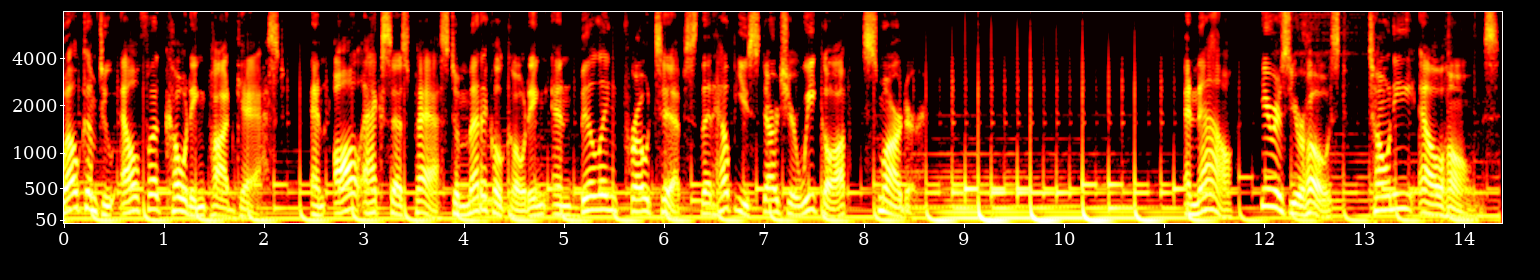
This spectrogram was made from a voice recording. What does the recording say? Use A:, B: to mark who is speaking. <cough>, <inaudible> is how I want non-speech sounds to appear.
A: Welcome to Alpha Coding Podcast, an all access pass to medical coding and billing pro tips that help you start your week off smarter. And now, here is your host, Tony L. Holmes.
